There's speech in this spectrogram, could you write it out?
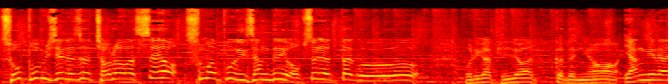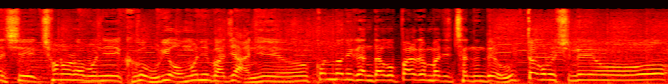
소품실에서 전화 왔어요. 스머프 의상들이 없어졌다고. 우리가 빌려왔거든요. 양미란 씨, 천오라보니 그거 우리 어머니 바지 아니에요. 꽃놀이 간다고 빨간 바지 찾는데 없다고 그러시네요.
